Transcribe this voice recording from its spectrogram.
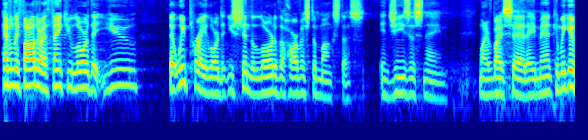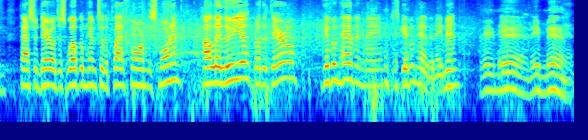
Heavenly Father, I thank you, Lord, that you that we pray, Lord, that you send the Lord of the harvest amongst us. In Jesus' name. When everybody said amen. Can we give Pastor Daryl just welcome him to the platform this morning? Hallelujah. Brother Daryl, give him heaven, man. Just give him heaven. Amen. Amen. Amen. amen. amen.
